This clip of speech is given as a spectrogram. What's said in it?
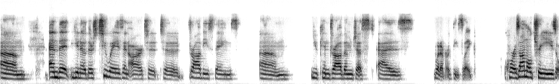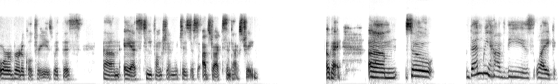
um, and that you know there's two ways in R to to draw these things. Um, you can draw them just as whatever these like horizontal trees or vertical trees with this um, AST function, which is just abstract syntax tree. Okay, um, so then we have these like,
